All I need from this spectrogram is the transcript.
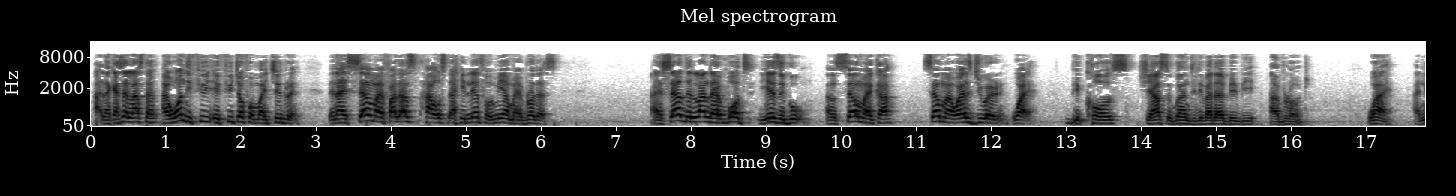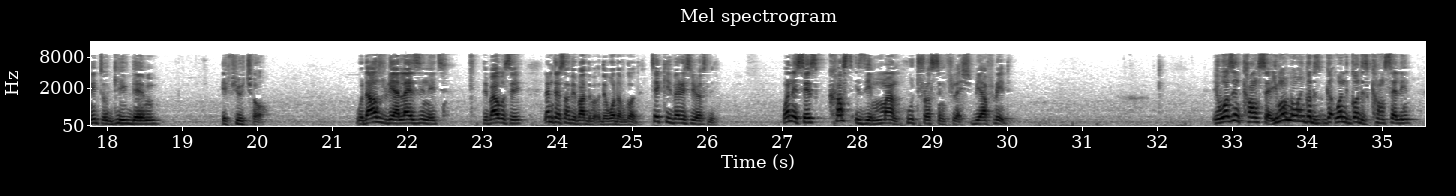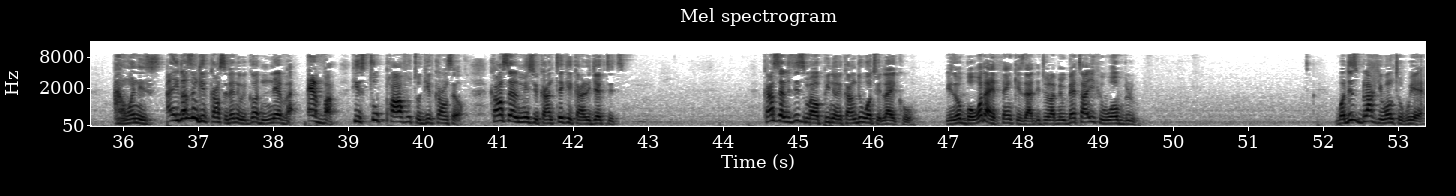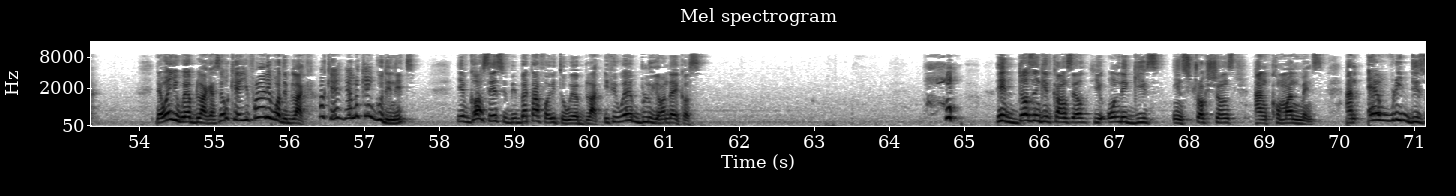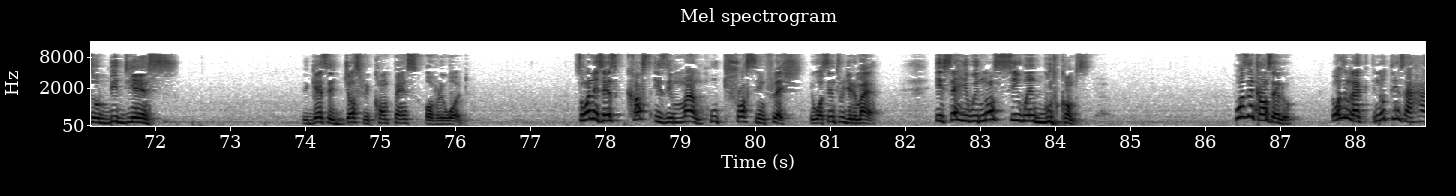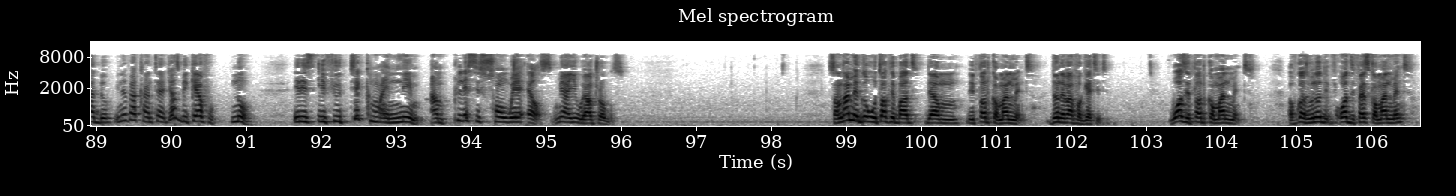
Uh, like I said last time, I want a future for my children. Then I sell my father's house that he left for me and my brothers. I sell the land I bought years ago and sell my car, sell my wife's jewelry. Why? Because she has to go and deliver that baby abroad. Why? I need to give them a future. Without realizing it, the Bible says, let me tell you something about the, the Word of God. Take it very seriously. When it says, cursed is the man who trusts in flesh, be afraid. It wasn't counsel. You to know when God is, when God is counseling and when he's, and he doesn't give counsel anyway. God never, ever. He's too powerful to give counsel. Counsel means you can take it, you can reject it. Counsel, this is my opinion. You can do what you like, oh. You know, but what I think is that it would have been better if you wore blue. But this black you want to wear. Then when you wear black, I say, okay, you finally wore the black. Okay, you're looking good in it. If God says it would be better for you to wear black, if you wear blue, you're under a curse. he doesn't give counsel, he only gives instructions and commandments. And every disobedience he gets a just recompense of reward. So when he says, cursed is the man who trusts in flesh, it was saying through Jeremiah. He said he will not see when good comes. It wasn't counsel, It wasn't like, you know, things are hard though. You never can tell. Just be careful. No. It is if you take my name and place it somewhere else, me and you will have troubles. Some time ago, we talked about the, um, the third commandment. Don't ever forget it. What's the third commandment? Of course, we know the, what's the first commandment?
